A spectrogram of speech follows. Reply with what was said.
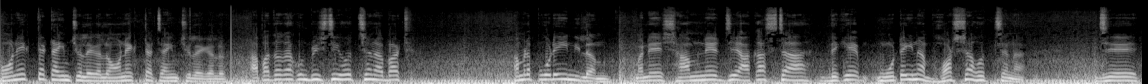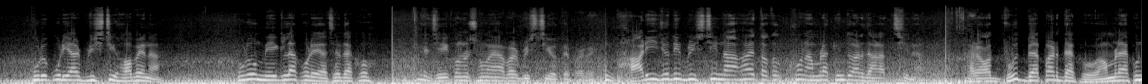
অনেকটা টাইম চলে গেল, অনেকটা টাইম চলে গেল। আপাতত এখন বৃষ্টি হচ্ছে না বাট আমরা পরেই নিলাম। মানে সামনের যে আকাশটা, দেখে মোটেই না ভরসা হচ্ছে না যে পুরোপুরি আর বৃষ্টি হবে না। পুরো মেঘলা করে আছে, দেখো। যে কোনো সময় আবার বৃষ্টি হতে পারে। ভারী যদি বৃষ্টি না হয়, ততক্ষণ আমরা কিন্তু আর দাঁড়াচ্ছি না। আর অদ্ভুত ব্যাপার দেখো, আমরা এখন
